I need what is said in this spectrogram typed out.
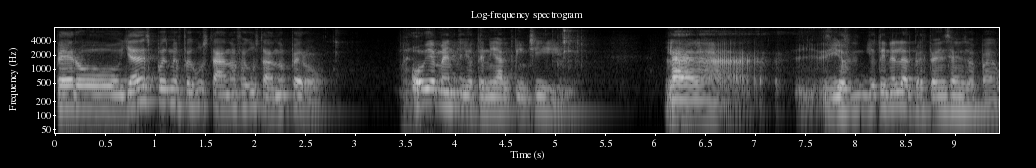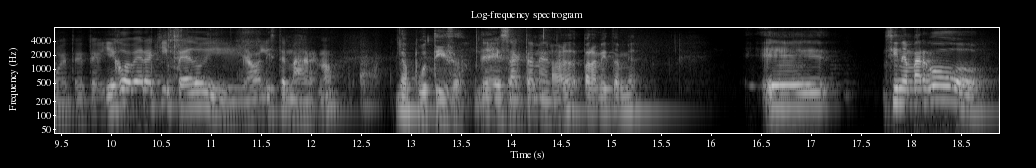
Pero ya después me fue gustando, fue gustando, pero obviamente yo tenía el pinche... La, la- yo, yo tenía la advertencia de mis papás, güey. Te, te llego a ver aquí pedo y ya valiste madre, ¿no? una putiza. Exactamente. Ahora, para mí también. Eh, sin embargo,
